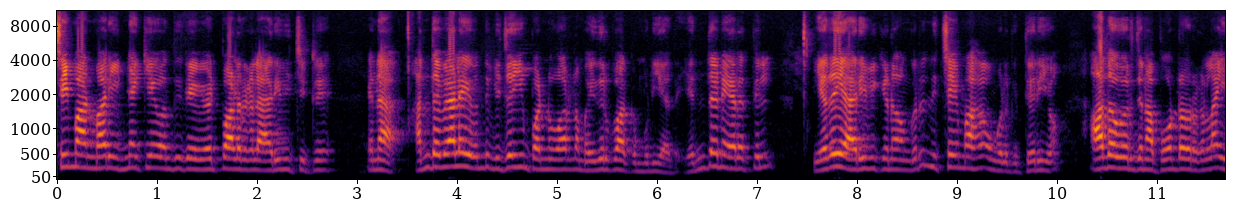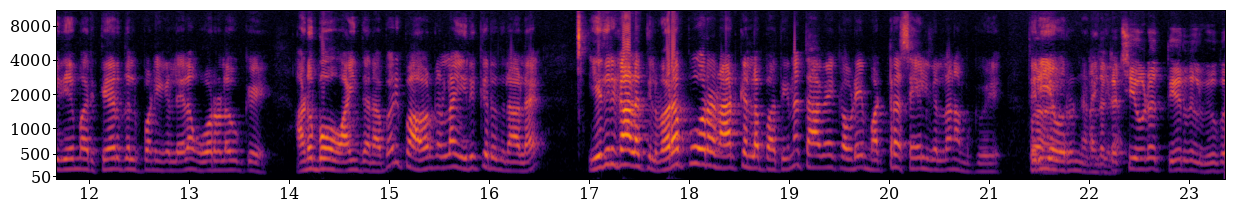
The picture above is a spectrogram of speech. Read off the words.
சீமான் மாதிரி இன்றைக்கே வந்து வேட்பாளர்களை அறிவிச்சிட்டு என்ன அந்த வேலையை வந்து விஜயும் பண்ணுவார் நம்ம எதிர்பார்க்க முடியாது. எந்த நேரத்தில் எதை அறிவிக்கணுங்கிறது நிச்சயமாக அவங்களுக்கு தெரியும். ஆதவர்ஜனா போன்றவர்கள்லாம் இதே மாதிரி தேர்தல் பணிகள் எல்லாம் ஓரளவுக்கு அனுபவம் வாய்ந்த நபர். இப்போ அவர்கள்லாம் இருக்கிறதுனால எதிர்காலத்தில் வரப்போகிற நாட்களில் பார்த்தீங்கன்னா தாவேக்காவுடைய மற்ற செயல்கள்லாம் நமக்கு தெரிய வரும்னு அந்த கட்சியோட தேர்தல் வியூக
